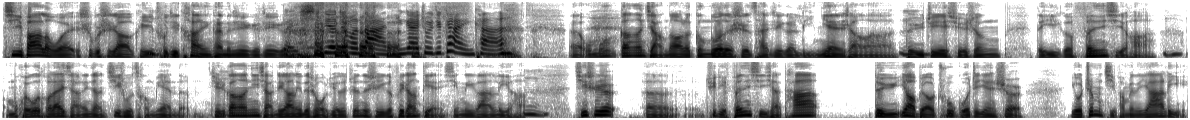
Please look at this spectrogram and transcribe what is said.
激发了我，是不是要可以出去看一看的这个这个？对，世界这么大，你应该 出去看一看。呃，我们刚刚讲到了，更多的是在这个理念上啊，对于这些学生的一个分析哈。我们回过头来讲一讲技术层面的。其实刚刚你讲这个案例的时候，我觉得真的是一个非常典型的一个案例哈。嗯。其实呃，具体分析一下他。对于要不要出国这件事儿，有这么几方面的压力。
